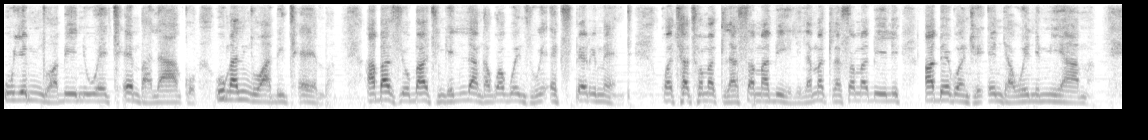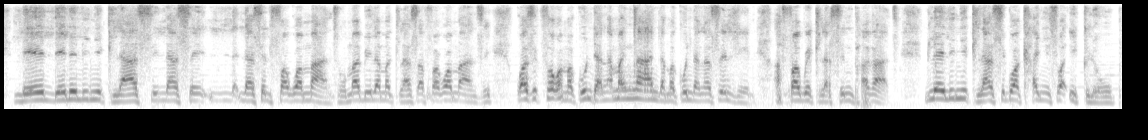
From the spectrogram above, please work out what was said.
uye emngcwabeni wethemba lakho ungalingcwabi ithemba. Abaziyo bathi ngelilanga kwakwenziwe experiment kwathathwa amaglasi amabili. Lama glasi amabili abekwa nje endaweni emnyama. Le leli linye iglasi lase laselifakwa amanzi omabili amaglasi afakwa amanzi kwase kufakwa amagundana amancane lamagundana asendlini afakwe eglasini phakathi. Kuleli linye iglasi kwakhanyiswa iglobe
